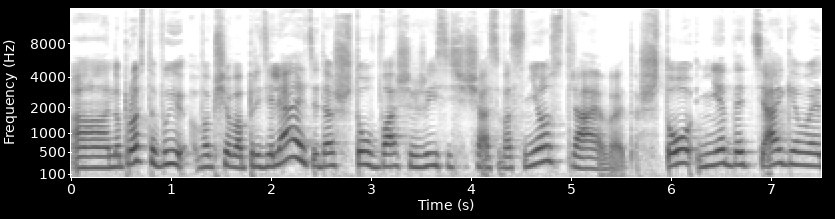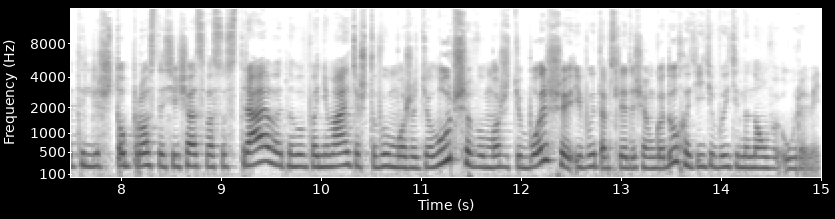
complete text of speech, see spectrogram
А, но просто вы вообще определяете, да, что в вашей жизни сейчас вас не устраивает, что не дотягивает или что просто сейчас вас устраивает, но вы понимаете, что вы можете лучше, вы можете больше, и вы там в следующем году хотите выйти на новый уровень.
